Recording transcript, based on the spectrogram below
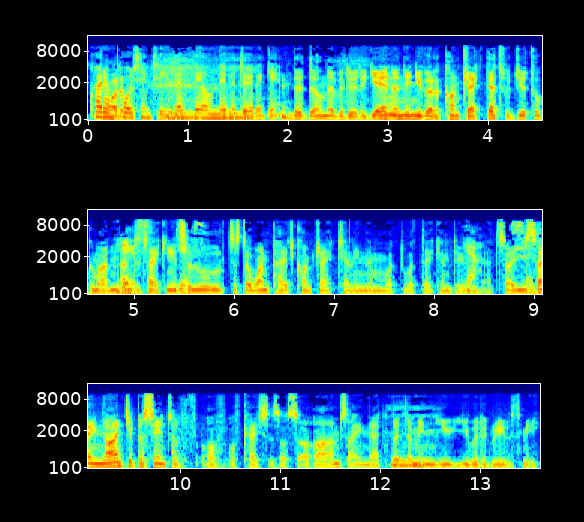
Quite part of- importantly, that they'll never do it again. that they'll never do it again, and then you've got a contract. That's what you're talking about, an Yes, undertaking. It's a little, just a one-page contract telling them what, what they can do. Yeah, in that. So you're certainly. saying ninety percent of, of, of cases or so. uh, I'm saying that, but I Mm. mean you, you would agree with me.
